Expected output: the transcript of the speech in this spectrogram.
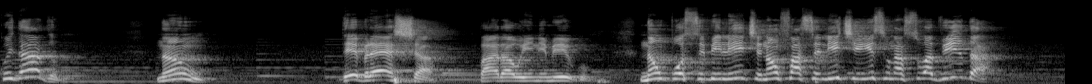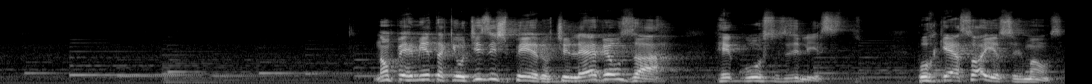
cuidado, não dê brecha para o inimigo, não possibilite, não facilite isso na sua vida. Não permita que o desespero te leve a usar recursos ilícitos, porque é só isso, irmãos,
